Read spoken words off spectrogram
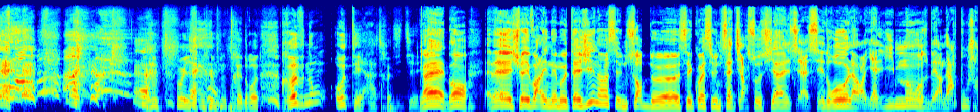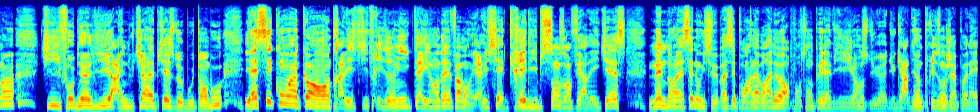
long Oui, très drôle. Revenons au théâtre Didier. Ouais, bon, eh ben, je suis allé voir les Némotagines, hein, c'est une sorte de... C'est quoi? C'est une satire sociale, c'est assez drôle. Alors, il y a l'immense Bernard Poucherin, qui, il faut bien le dire, il nous tient la pièce de bout en bout. Il est assez convaincant, hein, travesti trisomique, thaïlandais, enfin bon, il réussit à être crédible sans en faire des caisses, même dans la scène où il se fait passer pour un labrador pour tromper la vigilance du, euh, du gardien de prison japonais.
